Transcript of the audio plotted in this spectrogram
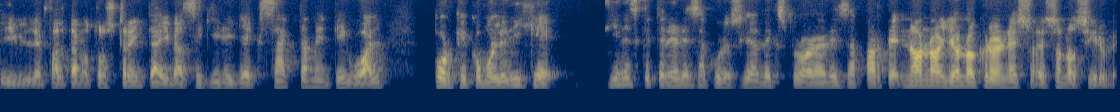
y le faltan otros 30 y va a seguir ella exactamente igual, porque como le dije, tienes que tener esa curiosidad de explorar esa parte. No, no, yo no creo en eso, eso no sirve.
